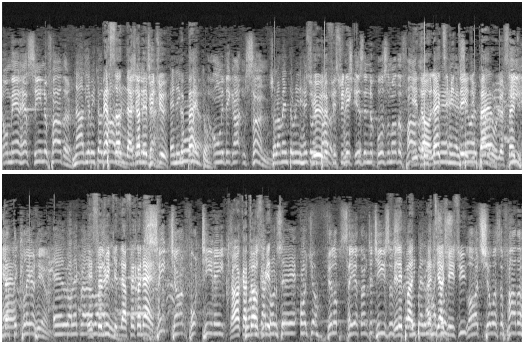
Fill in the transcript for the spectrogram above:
1:18. No man has seen the Father, Nadie ha visto al Personne n'a jamais vu Dieu, En le Père. the momento. only begotten Son, solamente un unigénito Dieu, le. Fils which unique, is in the bosom of the qui est Father. dans l'intimité du Père ou le Saint He du hath Père, celui qui l'a fait connaître. St. John 14:8. Jean Juan 14, 8. 14, 8. Philip saith unto Jesus, Philippe a, dit a a dit à Jésus, Lord, show us the Father.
